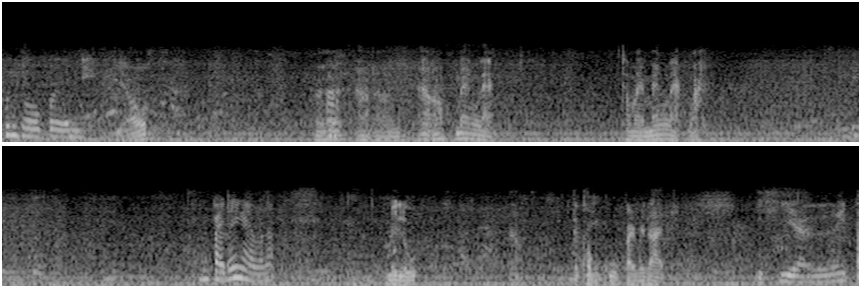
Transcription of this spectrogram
เพิ่งโดนเบิร์นดิเดี๋ยวเออเอาเอาเอาเอาแม่งแหลกทำไมแม่งแหลกวะซอมบี้มันเกิดแล้วมันไปได้ไงวะน่ะไม่รู้อ้าวแต่ของกูไปไม่ได้ไอ้เหี้ยเอ้ยไป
